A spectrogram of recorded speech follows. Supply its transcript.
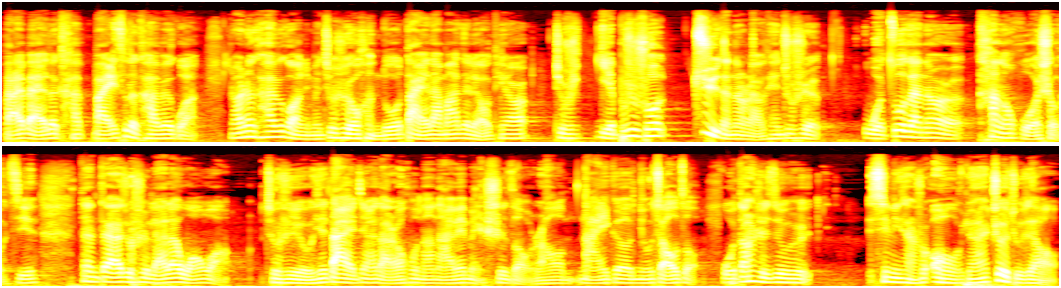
白白的咖白色的咖啡馆，然后那个咖啡馆里面就是有很多大爷大妈在聊天儿，就是也不是说聚在那儿聊天，就是我坐在那儿看了会儿手机，但大家就是来来往往，就是有一些大爷进来打招呼，拿拿一杯美式走，然后拿一个牛角走，我当时就是心里想说，哦，原来这就叫。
